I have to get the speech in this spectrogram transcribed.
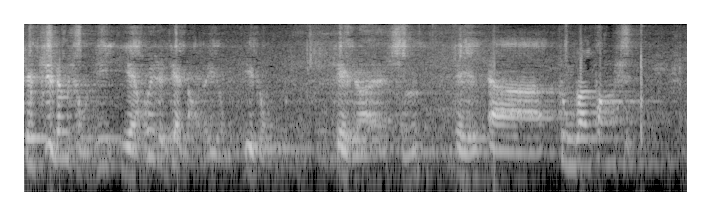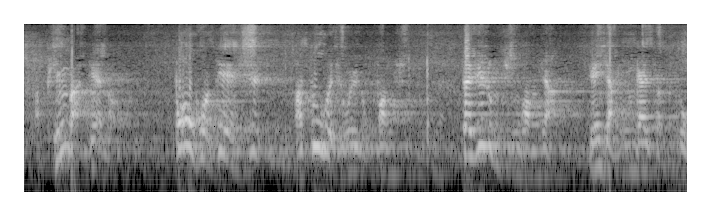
这智能手机也会是电脑的一种一种这个形这呃终端方式，啊平板电脑包括电视啊都会成为一种方式，在这种情况下，联想应该怎么做？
